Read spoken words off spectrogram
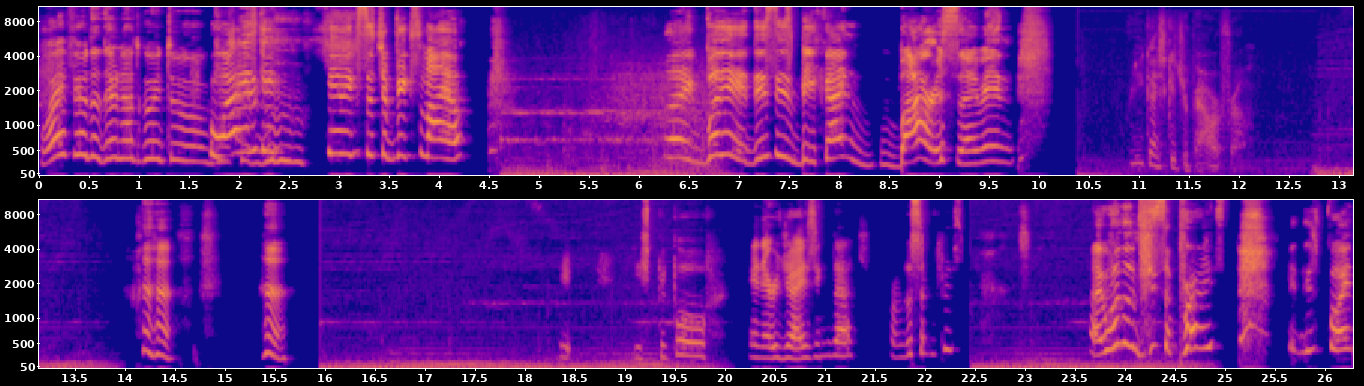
Why I feel that they're not going to. Why is he him- having such a big smile? Like, buddy, this is behind bars. I mean, Where do you guys get your power from? huh. I- Is people energizing that from the surface? I wouldn't be surprised at this point.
